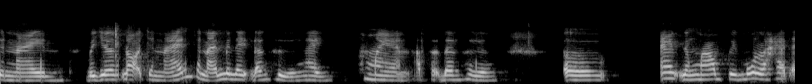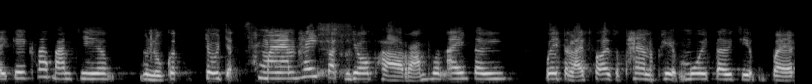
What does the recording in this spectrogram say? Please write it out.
ចំណែនបើយើងដកចំណែនចំណែនមានន័យដឹងរឿងហើយស្មានអត់សូវដឹងរឿង អឺអាចនឹងមកពីមូលហេតុអីគេខ្លះបានជាមនុស្សគាត់ចូលចិត្តស្មានហើយគាត់យកប្រើអារម្មណ៍ខ្លួនឯងទៅវាតម្លៃធ្វើឲ្យស្ថានភាពមួយទៅជា bad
